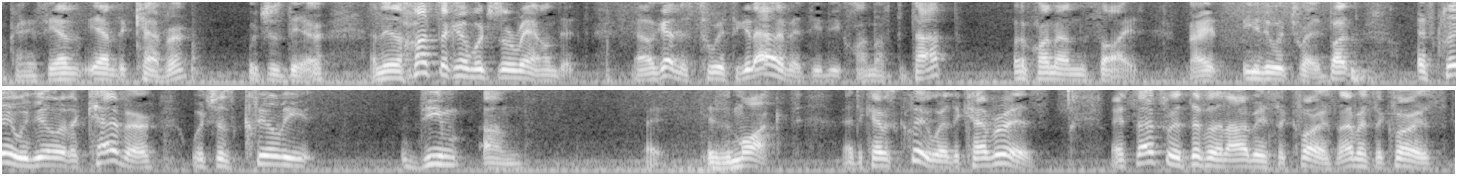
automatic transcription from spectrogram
Okay, so you have you have the kever, which is there, and then the chatzar kever, which is around it. Now again, there's two ways to get out of it: either you climb off the top or climb on the side, right? Either which way, but it's clearly we're dealing with a kever, which is clearly de- um, right, is marked. Right? The kever is clear where the kever is. Right? So that's where it's different than Arbes Akvaris. In Akvaris,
